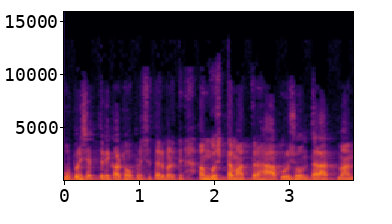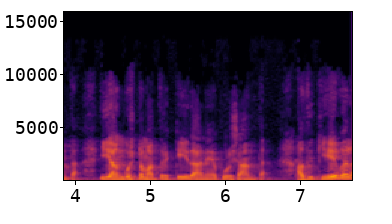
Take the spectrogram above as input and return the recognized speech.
ಉಪನಿಷತ್ತಲ್ಲಿ, ಕಠೋಪನಿಷತ್ತಲ್ಲಿ ಬರುತ್ತೆ. ಅಂಗುಷ್ಟ ಮಾತ್ರ ಪುರುಷೋಂತರಾತ್ಮ ಅಂತ. ಈ ಅಂಗುಷ್ಟ ಮಾತ್ರಕ್ಕೆ ಇದ್ದಾನೆ ಪುರುಷ ಅಂತ. ಅದು ಕೇವಲ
